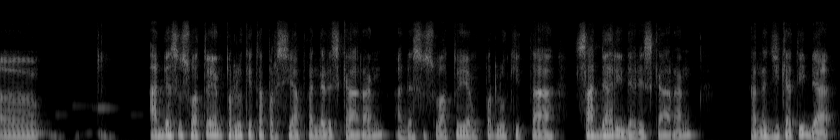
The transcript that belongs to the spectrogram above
uh, ada sesuatu yang perlu kita persiapkan dari sekarang, ada sesuatu yang perlu kita sadari dari sekarang, karena jika tidak,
